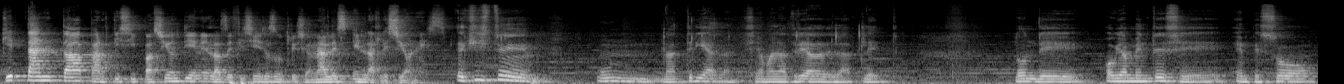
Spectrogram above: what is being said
qué tanta participación tienen las deficiencias nutricionales en las lesiones? Existe una triada, se llama la triada del atleta, donde obviamente se empezó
